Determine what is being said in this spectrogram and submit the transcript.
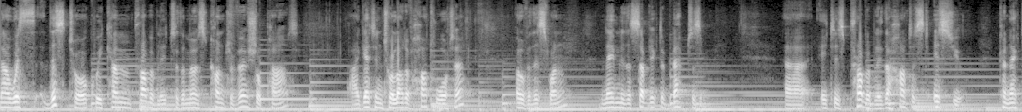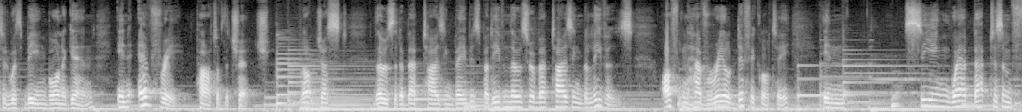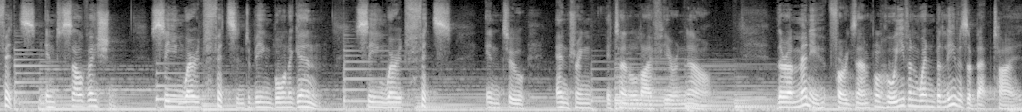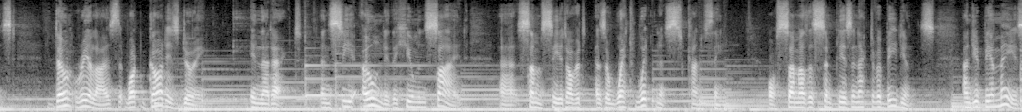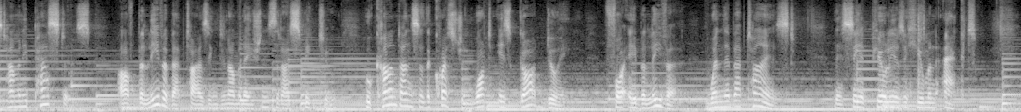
Now, with this talk, we come probably to the most controversial part. I get into a lot of hot water over this one, namely the subject of baptism. Uh, it is probably the hottest issue connected with being born again in every part of the church, not just those that are baptizing babies, but even those who are baptizing believers often have real difficulty in seeing where baptism fits into salvation, seeing where it fits into being born again, seeing where it fits into entering eternal life here and now. There are many, for example, who, even when believers are baptized, don't realize that what God is doing in that act and see only the human side. Uh, some see it of it as a wet witness kind of thing, or some others simply as an act of obedience. And you'd be amazed how many pastors of believer baptizing denominations that I speak to who can't answer the question, What is God doing for a believer when they're baptized? They see it purely as a human act.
